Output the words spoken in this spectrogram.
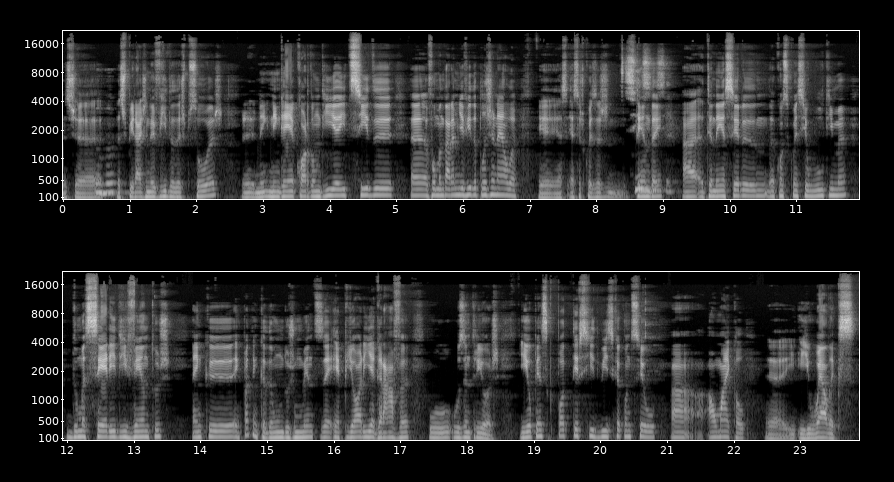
As, eh, uhum. as espirais na vida das pessoas. Eh, ninguém acorda um dia e decide uh, vou mandar a minha vida pela janela. Essas coisas sim, tendem, sim, sim. A, tendem a ser a consequência última de uma série de eventos em que, em pronto, em cada um dos momentos é, é pior e agrava o, os anteriores. E eu penso que pode ter sido isso que aconteceu a, ao Michael uh, e, e, o Alex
